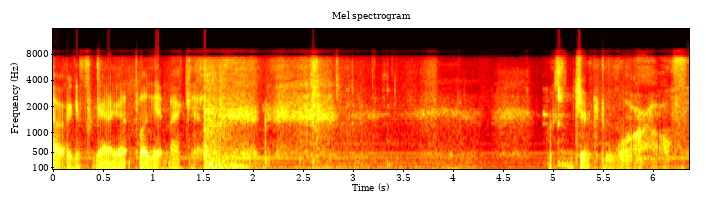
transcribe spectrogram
Oh, I forgot I gotta plug it back up. Let's jerk the wire off.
